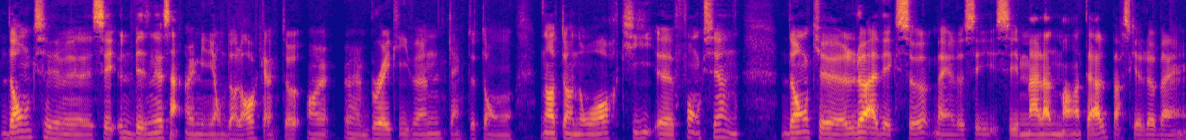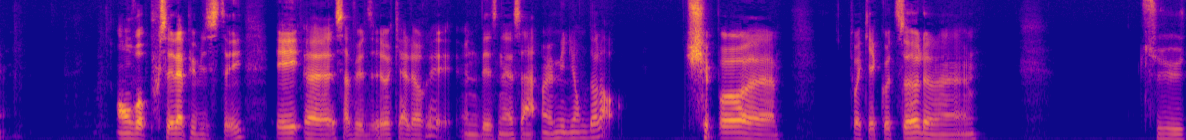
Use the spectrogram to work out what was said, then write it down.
Donc, c'est une business à 1 million de dollars quand tu as un, break-even, quand tu as ton entonnoir qui euh, fonctionne. Donc, euh, là, avec ça, ben là, c'est malade mental parce que là, ben, on va pousser la publicité et euh, ça veut dire qu'elle aurait une business à 1 million de dollars. Je sais pas, toi qui écoutes ça, là, tu,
